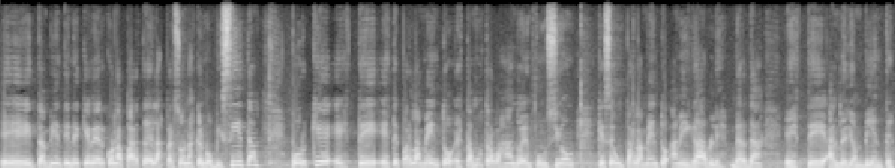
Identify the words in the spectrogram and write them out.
eh, también tiene que ver con la parte de las personas que nos visitan, porque este, este parlamento estamos trabajando en función que sea un parlamento amigable, ¿verdad?, este, al medio ambiente.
